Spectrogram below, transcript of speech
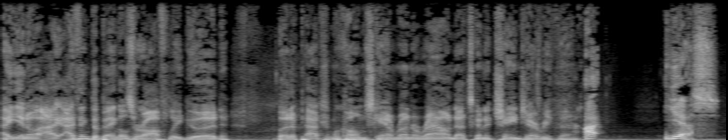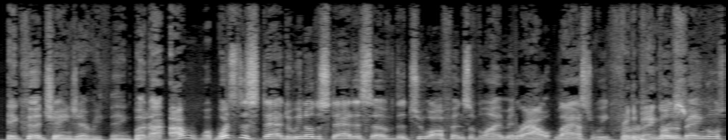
I you know, I, I think the Bengals are awfully good, but if Patrick Mahomes can't run around, that's going to change everything. I yes, it could change everything. But I, I, what's the stat? Do we know the status of the two offensive linemen who were out last week for, For the Bengals? the Bengals?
